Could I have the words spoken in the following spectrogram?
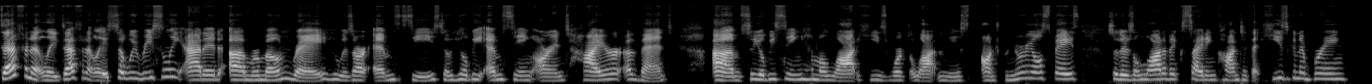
Definitely, definitely. So we recently added um, Ramon Ray, who is our MC. So he'll be emceeing our entire event. Um, so you'll be seeing him a lot. He's worked a lot in the entrepreneurial space. So there's a lot of exciting content that he's going to bring,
